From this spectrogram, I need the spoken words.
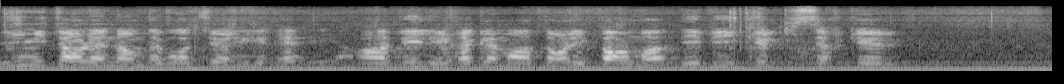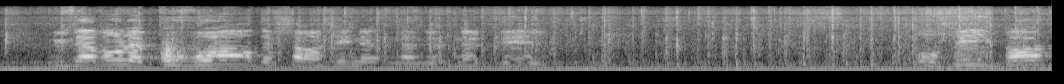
Limitons le nombre de voitures en ville et réglementons les formats des véhicules qui circulent. Nous avons le pouvoir de changer notre ville. Aux Pays-Bas,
